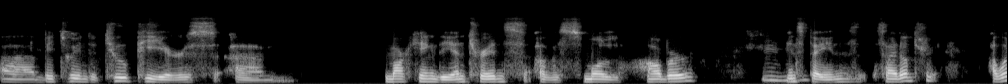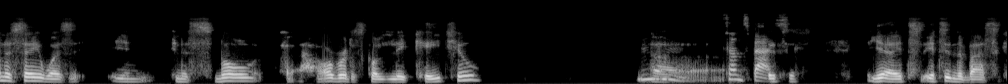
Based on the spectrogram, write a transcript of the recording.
uh, between the two piers, um, marking the entrance of a small harbor in Mhm. Spain. So I don't. I want to say it was in in a small uh, harbor that's called Lekeitio. Mhm. Uh, Sounds bad. it's yeah, it's it's in the Basque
